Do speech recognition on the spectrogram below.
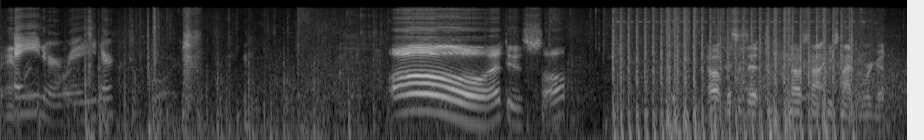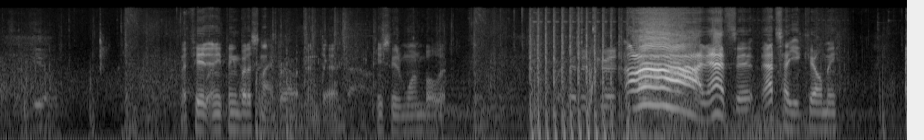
Damn. Hater, raider. Oh, that dude's soft. Oh, this is it. No, it's not. He's sniping. We're good. If he hit anything but a sniper, I would have been dead. He just needed one bullet. Yeah, the dread. Ah, that's it. That's how you kill me.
